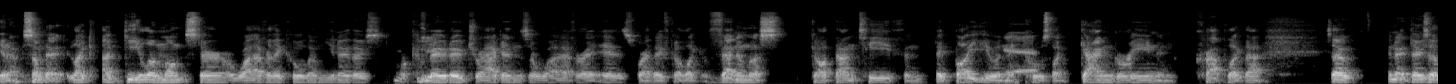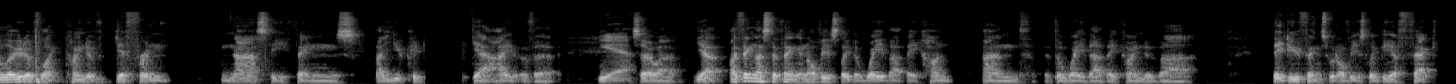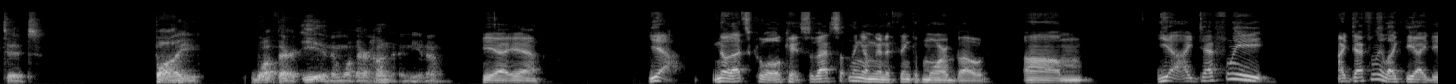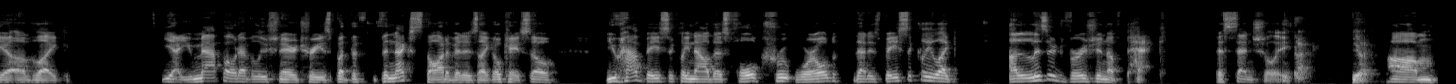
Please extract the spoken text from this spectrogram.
you know, something like a Gila monster or whatever they call them, you know, those or Komodo dragons or whatever it is, where they've got like venomous goddamn teeth and they bite you and yeah. they cause like gangrene and crap like that. So, you know, there's a load of like kind of different nasty things that you could get out of it. Yeah. So uh yeah, I think that's the thing. And obviously the way that they hunt and the way that they kind of uh they do things would obviously be affected by what they're eating and what they're hunting, you know? Yeah, yeah. Yeah. No, that's cool. Okay, so that's something I'm gonna think more about. Um yeah, I definitely I definitely like the idea of like, yeah, you map out evolutionary trees, but the the next thought of it is like, okay, so you have basically now this whole Kroot world that is basically like a lizard version of Pech, essentially. Yeah. yeah. Um,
